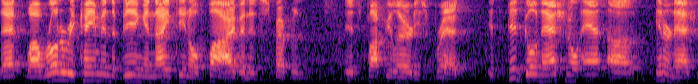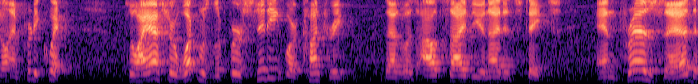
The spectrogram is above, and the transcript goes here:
that while Rotary came into being in 1905 and its, its popularity spread, it did go national and uh, international and pretty quick. So I asked her what was the first city or country that was outside the United States. And Prez said,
